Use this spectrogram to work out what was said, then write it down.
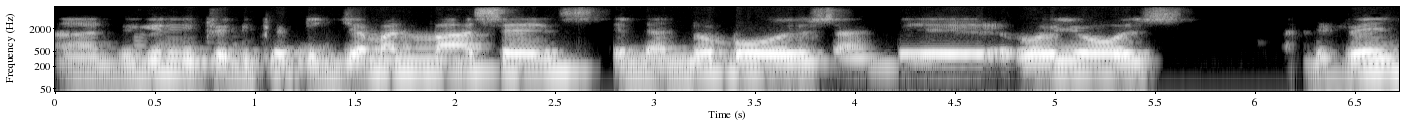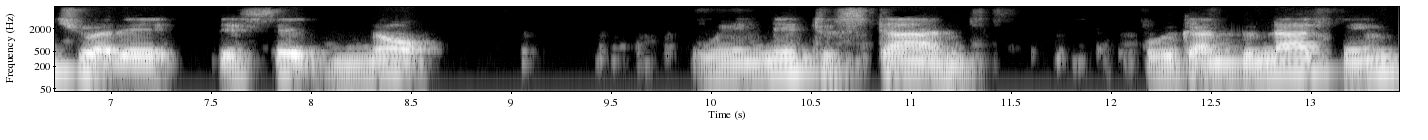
and beginning to educate the German masses and the nobles and the royals. And eventually they said, no, we need to stand. We can do nothing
